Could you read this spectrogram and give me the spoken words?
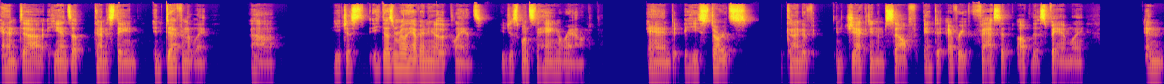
and uh, he ends up kind of staying indefinitely. Uh, he just he doesn't really have any other plans. He just wants to hang around, and he starts kind of injecting himself into every facet of this family. And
